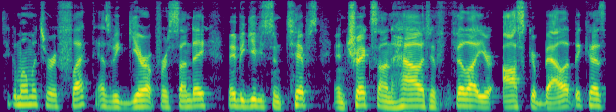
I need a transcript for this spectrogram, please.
take a moment to reflect as we gear up for Sunday, maybe give you some tips and tricks on how to fill out your Oscar ballot because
